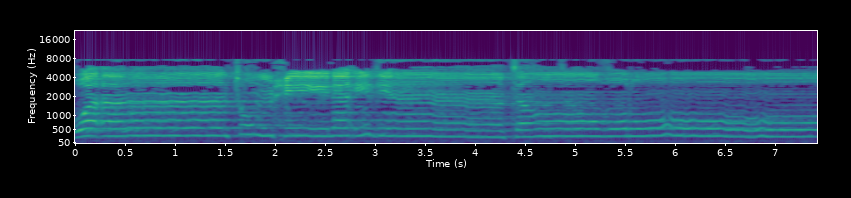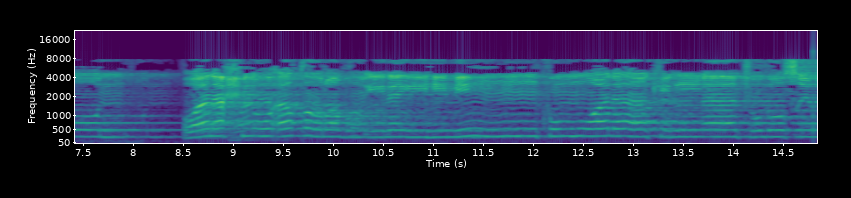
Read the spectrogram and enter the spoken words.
وأنتم تنظرون ونحن أقرب إليه منكم ولكن لا تبصرون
